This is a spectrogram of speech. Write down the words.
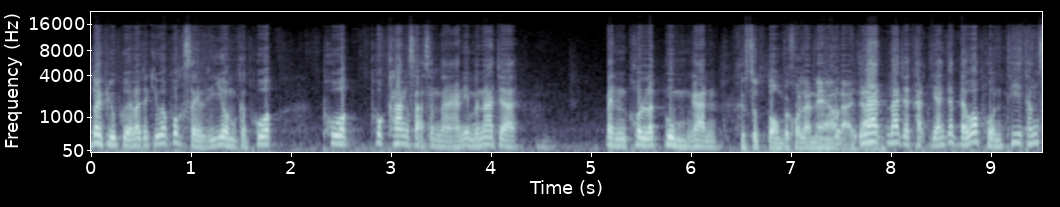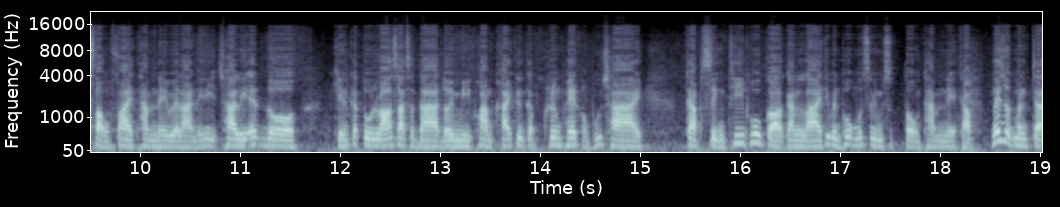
โดยผิวเผินเราจะคิดว่าพวกเสรีนิยมกับพวกพวกพวกคลั่งศาสนาเนี่ยมันน่าจะเป็นคนละกลุ่มกัน คือสุดโต่งไปคนละแนวแหละอาจารน่าย์ น่าจะขัดแย้งกันแต่ว่าผลที่ทั้งสองฝ่ายทำในเวลานี้นี่ชาลีเอ b โด เขียนการ์ตูนล้อศาสดา โดยมีความคล้ายคลึงกับเครื่องเพศของผู้ชาย กับสิ่งที่ผู้ก่อการร้ายที่เป็นพวกมุสลิมสุดโต่งทำเนี่ยครับ ในสุดมันจะ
